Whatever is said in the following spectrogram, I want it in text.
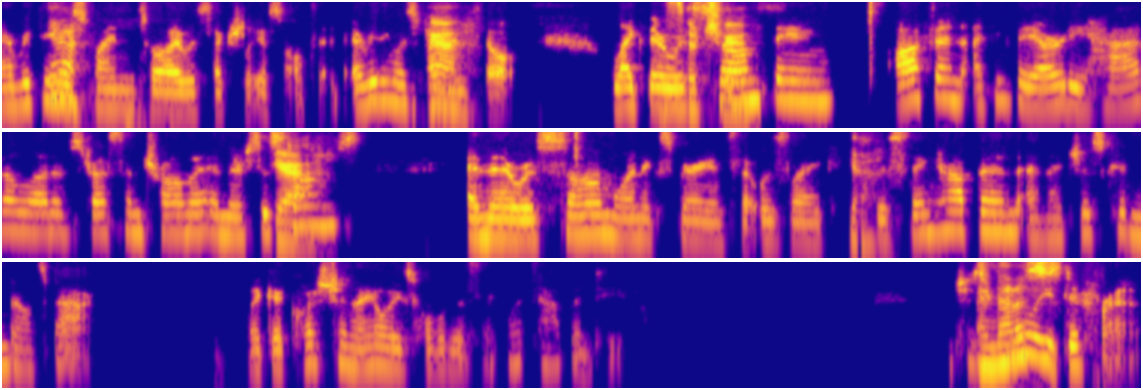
Everything yeah. was fine until I was sexually assaulted. Everything was fine yeah. until like there was so something often I think they already had a lot of stress and trauma in their systems. Yeah. And there was some one experience that was like, yeah. this thing happened and I just couldn't bounce back. Like a question I always hold is like, what's happened to you? Which is and really is, different.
